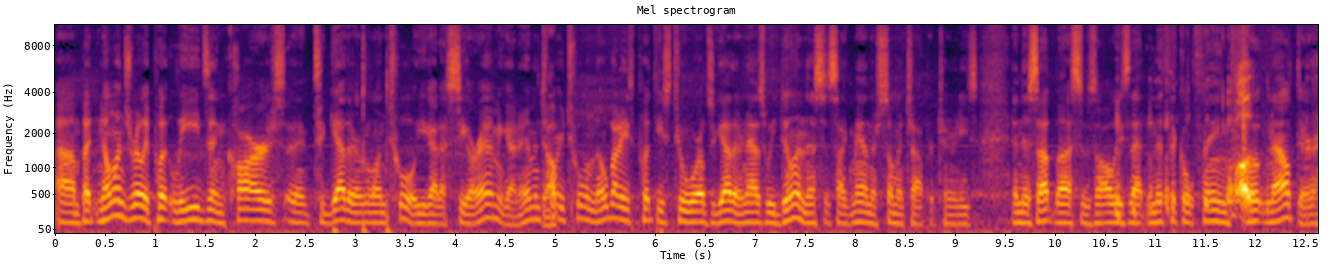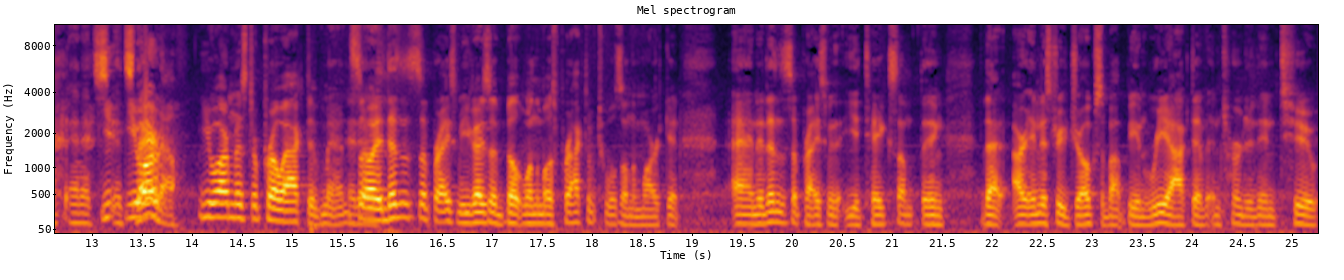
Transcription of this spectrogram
um, but no one's really put leads and cars uh, together in one tool. You got a CRM, you got an inventory Yep. tool. Nobody's put these two worlds together. And as we're doing this, it's like man, there's so much opportunities. And this up bus is always that mythical thing floating out there, and it's you, it's you there are now. you are Mr. Proactive, man. so is. it doesn't surprise me. You guys have built one of the most proactive tools on the market, and it doesn't surprise me that you take something that our industry jokes about being reactive and turn it into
